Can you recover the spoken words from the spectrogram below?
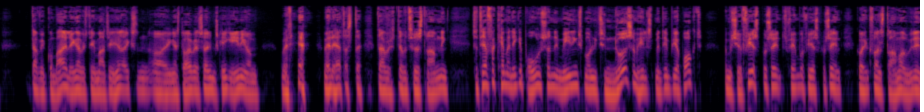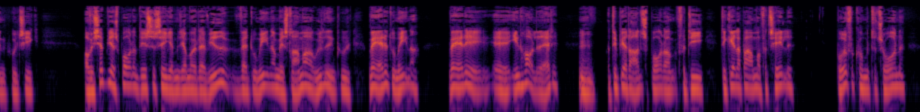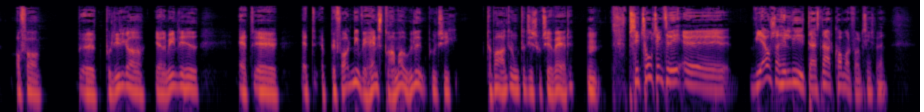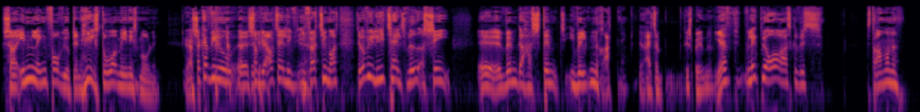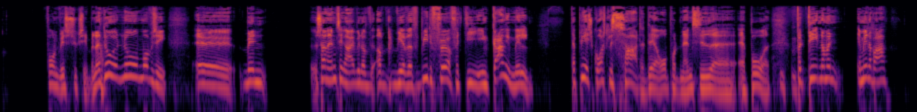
der vil gå meget længere, hvis det er Martin Henriksen og Inger Støjberg, så er de måske ikke enige om, hvad det er, hvad det er der, der, der betyder stramning. Så derfor kan man ikke bruge sådan en meningsmåling til noget som helst, men det bliver brugt, når man siger 80 procent, 85 procent går ind for en strammere udlændingepolitik. Og hvis jeg bliver spurgt om det, så siger jeg, jamen jeg må da vide, hvad du mener med strammere udlændingepolitik. Hvad er det, du mener? Hvad er det, øh, indholdet af det? Mhm. Og det bliver der aldrig spurgt om, fordi det gælder bare om at fortælle, både for kommentatorerne og for øh, politikere i almindelighed, at, øh, at at befolkningen vil have en strammere udlændingepolitik. Der er bare aldrig nogen, der diskuterer, hvad er det? Se, to ting til det. Øh, vi er jo så heldige, der snart kommer et folketingsvalg. Så inden længe får vi jo den helt store meningsmåling. Ja. Og så kan vi jo, øh, som vi aftalte i, i første time også, så kan vi jo lige tales ved og se, øh, hvem der har stemt i hvilken retning. Ja. Altså, Det er spændende. jeg vil ikke blive overrasket, hvis strammerne får en vis succes. Men altså, nu, nu må vi se. Øh, men så en anden ting, Eivind, og, og vi har været forbi det før, fordi en gang imellem, der bliver sgu også lidt sart derovre på den anden side af, af bordet. fordi når man, jeg mener bare,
